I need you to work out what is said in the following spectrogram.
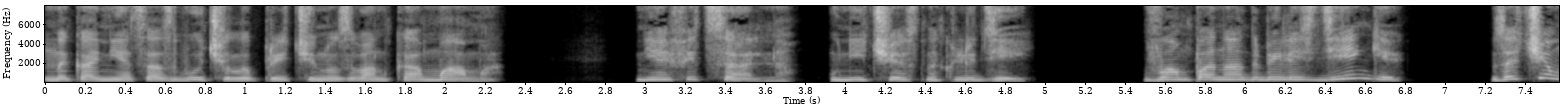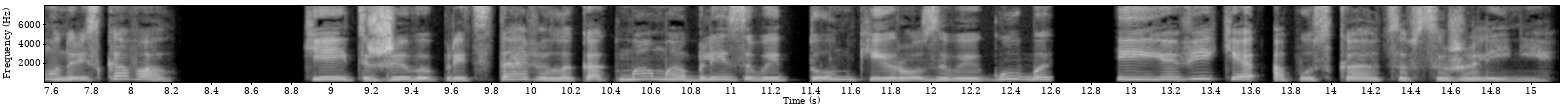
Наконец озвучила причину звонка мама. Неофициально, у нечестных людей. «Вам понадобились деньги? Зачем он рисковал?» Кейт живо представила, как мама облизывает тонкие розовые губы и ее веки опускаются в сожалении.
